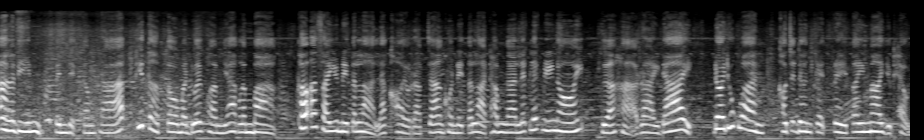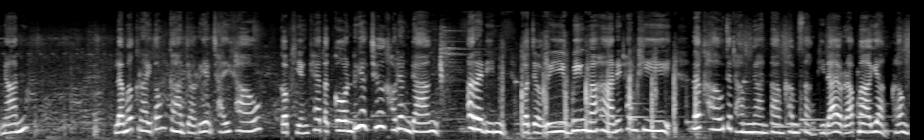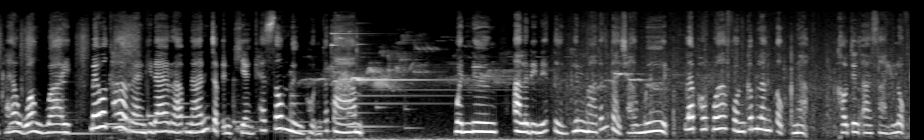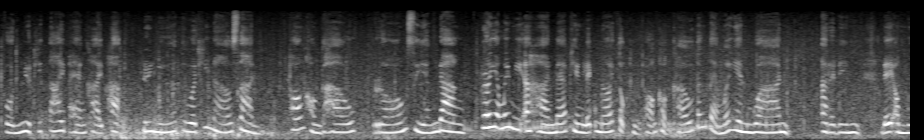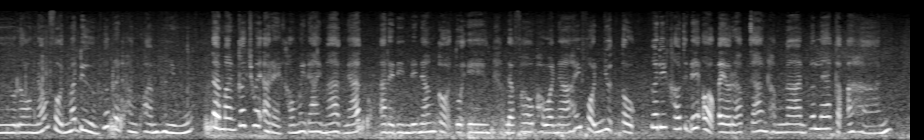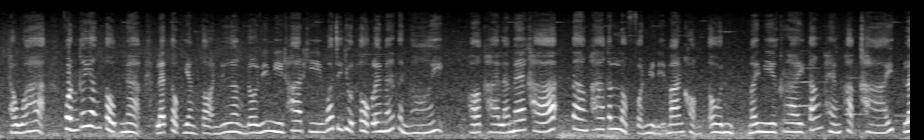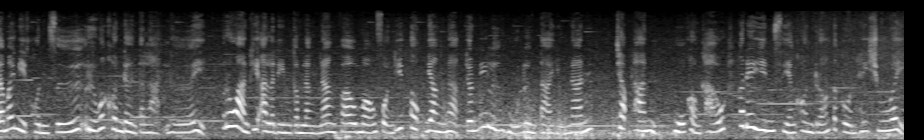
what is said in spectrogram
อาลาดินเป็นเด็กกำพร้าที่เติบโตมาด้วยความยากลำบาก เขาอาศัยอยู่ในตลาดและคอยรับจ้างคนในตลาดทำงานเล็กๆ น้อยๆ เพื่อหารายได้ โดยทุกวันเขาจะเดินเตร็ดเตร่ไปมาอยู่แถวนั้น และเมื่อใครต้องการจะเรียกใช้เขา ก็เพียงแค่ตะโกนเรียกชื่อเขาดังๆ อาราดินก็จะรีบวิ่งมาหาในทันที และเขาจะทำงานตามคำสั่งที่ได้รับมาอย่างคล่องแคล่วว่องไว แม้ว่าค่าแรงที่ได้รับนั้นจะเป็นเพียงแค่ส้มหนึ่งผลก็ตาม วันหนึ่งอาลาดินได้ตื่นขึ้นมาตั้งแต่เช้ามืด และพบว่าฝนกำลังตกหนักเขาจึงอาศัยหลบฝนอยู่ที่ใต้แผงขายผัก ด้วยเนื้อตัวที่หนาวสั่น ท้องของเขาร้องเสียงดัง เพราะยังไม่มีอาหารแม้เพียงเล็กน้อยตกถึงท้องของเขาตั้งแต่เมื่อเย็นวาน อาราดินได้เอามือรองน้ำฝนมาดื่มเพื่อประทังความหิว แต่มันก็ช่วยอะไรเขาไม่ได้มากนัก อาราดินได้นั่งกอดตัวเอง และเฝ้าภาวนาให้ฝนหยุดตก เพื่อที่เขาจะได้ออกไปรับจ้างทำงานเพื่อแลกกับอาหารทว่าฝนก็ยังตกหนักและตกอย่างต่อเนื่อง โดยไม่มีท่าทีว่าจะหยุดตกเลยแม้แต่น้อย พ่อค้าและแม่ค้าต่างพากันหลบฝนอยู่ในบ้านของตน ไม่มีใครตั้งแผงผักขาย และไม่มีคนซื้อหรือว่าคนเดินตลาดเลย ระหว่างที่อลาดินกำลังนั่งเฝ้ามองฝนที่ตกอย่างหนักจนไม่ลืมหูลืมตาอยู่นั้นฉับพลัน หูของเขาก็ได้ยินเสียงคนร้องตะโกนให้ช่วย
